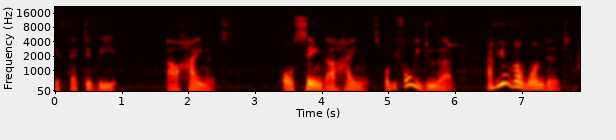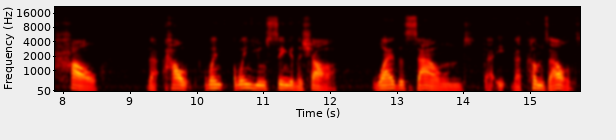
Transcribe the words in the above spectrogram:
effectively our high notes or sing our high notes. But before we do that, have you ever wondered how that how when when you sing in the shower, why the sound that it, that comes out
